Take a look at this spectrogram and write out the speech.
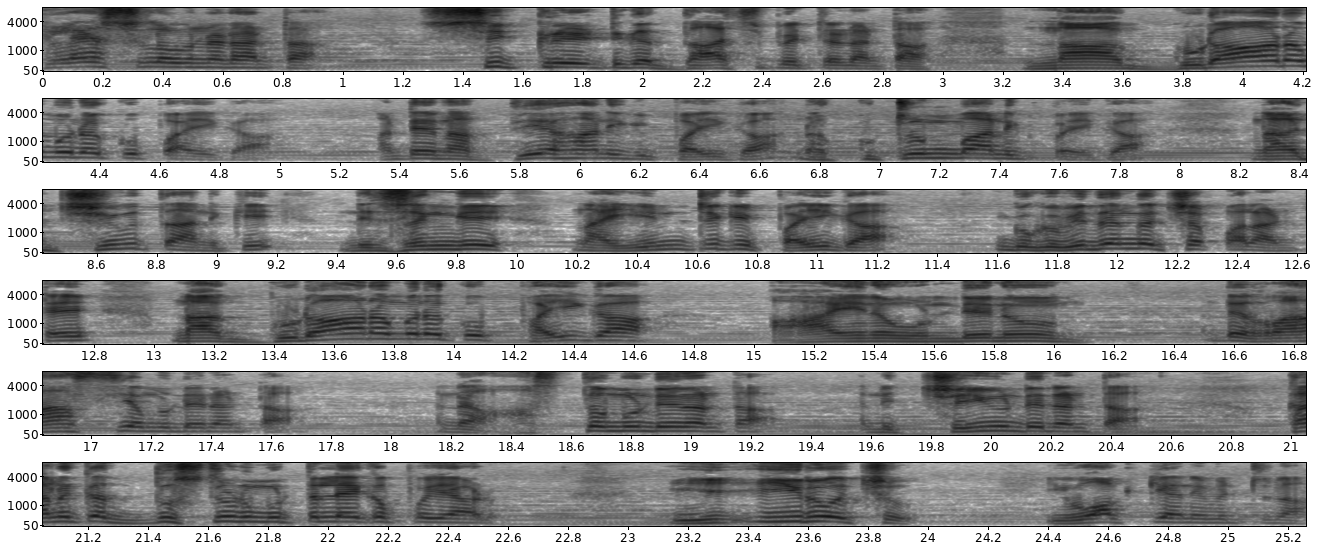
ప్లేస్లో ఉన్నాడంట. సీక్రెట్గా దాచిపెట్టాడంట. నా గుడారమునకు పైగా అంటే నా దేహానికి పైగా నా కుటుంబానికి పైగా నా జీవితానికి నిజంగా నా ఇంటికి పైగా ఇంకొక విధంగా చెప్పాలంటే నా గుడారమునకు పైగా ఆయన ఉండెను. అంటే రహస్యం ఉండేనంట అంటే హస్తం ఉండేనంట అని చెయ్యి ఉండేనంట. కనుక దుష్టుడు ముట్టలేకపోయాడు. ఈ ఈరోజు ఈ వాక్యాన్ని వింటున్న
